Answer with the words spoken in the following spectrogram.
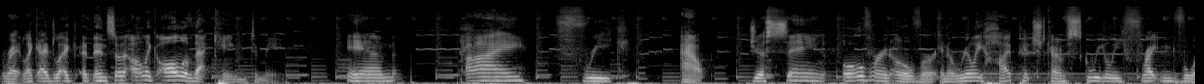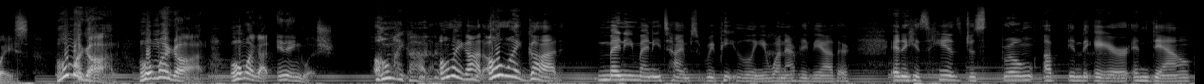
right? Like I'd like and so like all of that came to me. And I freak out. Just saying over and over in a really high pitched, kind of squealy, frightened voice, Oh my God, oh my God, oh my God, in English. oh my God, oh my God, oh my God, many, many times repeatedly, one after the other. And his hands just thrown up in the air and down.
